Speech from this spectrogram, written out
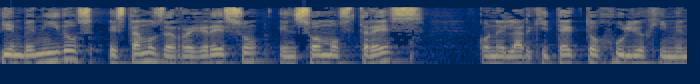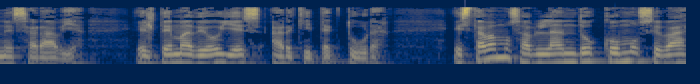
Bienvenidos, estamos de regreso en Somos Tres con el arquitecto Julio Jiménez Arabia. El tema de hoy es arquitectura. Estábamos hablando cómo se va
